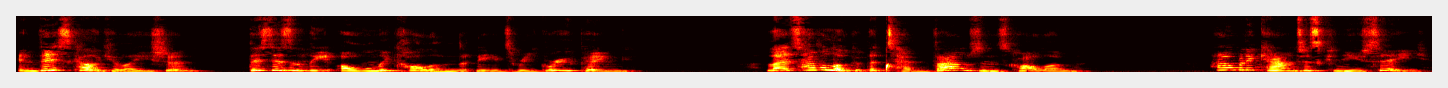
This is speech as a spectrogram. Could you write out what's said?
In this calculation, this isn't the only column that needs regrouping. Let's have a look at the 10,000s column. How many counters can you see?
